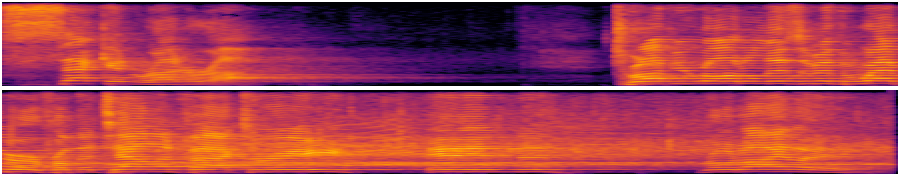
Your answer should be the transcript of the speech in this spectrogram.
second runner up. 12 year old Elizabeth Weber from the Talent Factory in Rhode Island.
